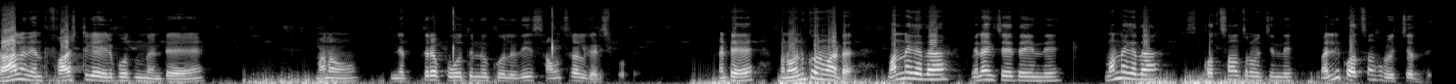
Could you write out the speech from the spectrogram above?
కాలం ఎంత ఫాస్ట్గా వెళ్ళిపోతుందంటే మనం నిద్రపోతున్న కొలిది సంవత్సరాలు గడిచిపోతాయి. అంటే మనం అనుకోనమాట మొన్నే కదా వినాయక చవితి అయింది మొన్నే కదా కొత్త సంవత్సరం వచ్చింది మళ్ళీ కొత్త సంవత్సరం వచ్చేద్ది.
